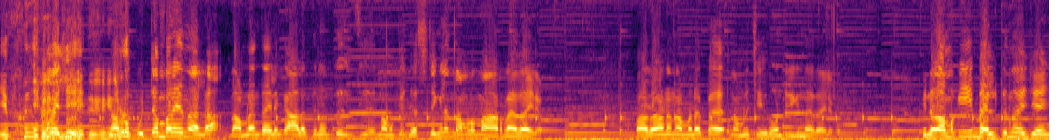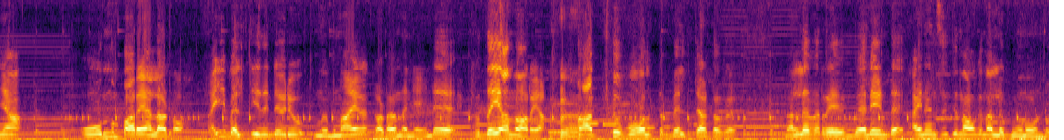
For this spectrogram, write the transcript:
ഈ പറഞ്ഞ വലിയ നമ്മൾ കുറ്റം പറയുന്നതല്ല. നമ്മളെന്തായാലും കാലത്തിനകത്ത് ചെ- നമുക്ക് ജസ്റ്റെങ്കിലും നമ്മൾ മാറണം ഏതായാലും. അപ്പോൾ അതാണ് നമ്മുടെ ഇപ്പോൾ നമ്മൾ ചെയ്തുകൊണ്ടിരിക്കുന്നത് ഏതായാലും. പിന്നെ നമുക്ക് ഈ ബെൽറ്റ് എന്ന് വെച്ച് കഴിഞ്ഞാൽ ഒന്നും പറയാനല്ല കേട്ടോ. ഈ ബെൽറ്റ് ഇതിന്റെ ഒരു നിർണായക ഘടകം തന്നെയാണ് അതിന്റെ ഹൃദയം എന്ന് പറയാം. അതുപോലത്തെ ബെൽറ്റ് ആട്ടോ നല്ല വിലയുണ്ട്. അതിനനുസരിച്ച് നമുക്ക് നല്ല ഗുണമുണ്ട്.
